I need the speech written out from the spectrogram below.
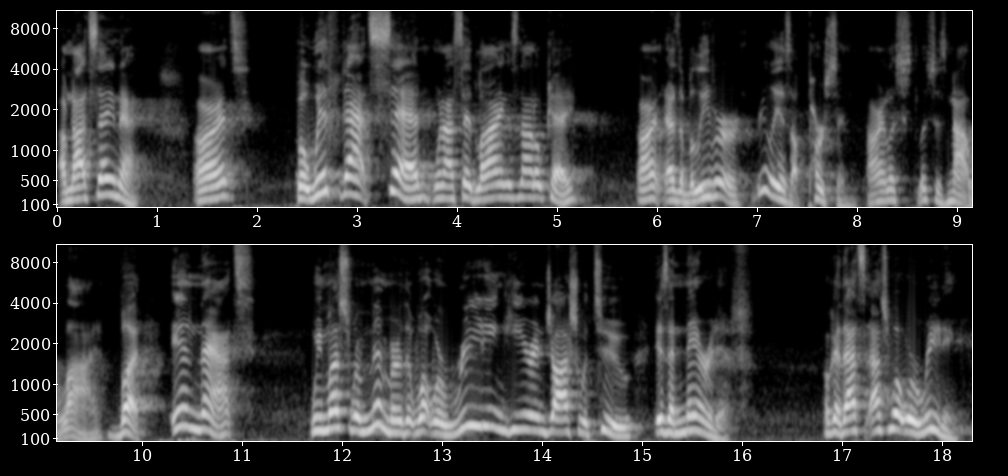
I'm not saying that. All right? But with that said, when I said lying is not okay, all right, as a believer or really as a person, all right, let's let's just not lie. But in that, we must remember that what we're reading here in Joshua 2 is a narrative. Okay, that's, that's what we're reading.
